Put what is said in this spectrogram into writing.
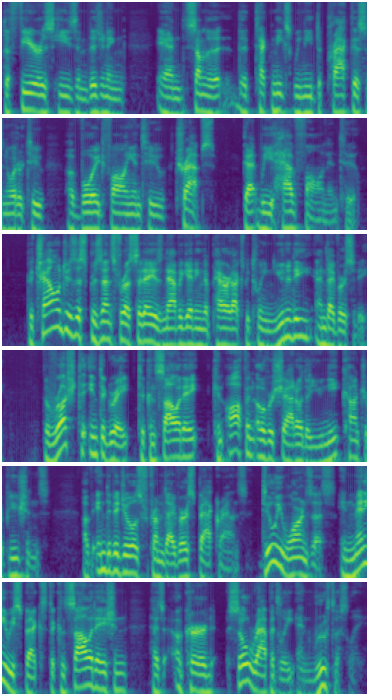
the fears he's envisioning and some of the, the techniques we need to practice in order to avoid falling into traps that we have fallen into. The challenges this presents for us today is navigating the paradox between unity and diversity. The rush to integrate, to consolidate, can often overshadow the unique contributions of individuals from diverse backgrounds. Dewey warns us in many respects, the consolidation has occurred so rapidly and ruthlessly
